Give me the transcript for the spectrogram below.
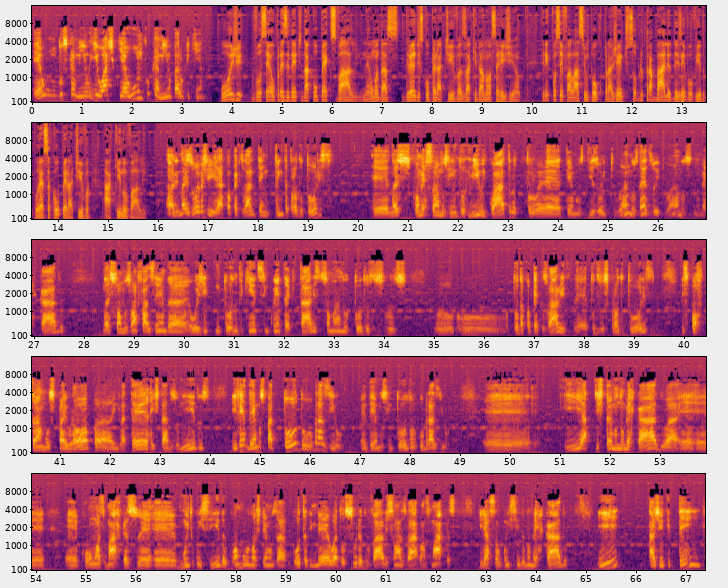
É um dos caminhos, e eu acho que é o único caminho para o pequeno. Hoje você é o presidente da Copex Vale, né, uma das grandes cooperativas aqui da nossa região. Queria que você falasse um pouco para a gente sobre o trabalho desenvolvido por essa cooperativa aqui no Vale. Olha, nós hoje, a Copex Vale tem 30 produtores, é, nós começamos em 2004, tô, é, temos 18 anos, né? 18 anos no mercado. Nós somos uma fazenda hoje em torno de 550 hectares, somando todos os o, o, toda a Copex Vale, é, todos os produtores. Exportamos para a Europa, Inglaterra, Estados Unidos e vendemos para todo o Brasil. Vendemos em todo o Brasil. É, e a, estamos no mercado é, é, é, com as marcas é, muito conhecidas, como nós temos a Gota de Mel, a Doçura do Vale, são as, as marcas que já são conhecidas no mercado. E a gente tem,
